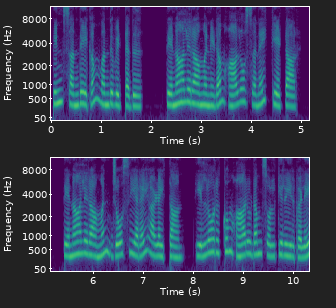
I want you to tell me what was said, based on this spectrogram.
பின் சந்தேகம் வந்துவிட்டது. தெனாலிராமனிடம் ஆலோசனை கேட்டார். தெனாலிராமன் ஜோசியரை அழைத்தான். எல்லோருக்கும் ஆருடம் சொல்கிறீர்களே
